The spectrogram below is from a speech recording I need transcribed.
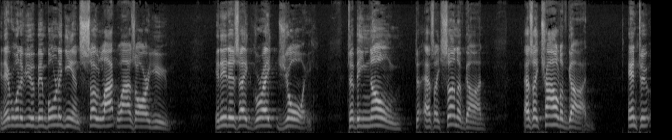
And every one of you have been born again, so likewise are you. And it is a great joy to be known to, as a son of God, as a child of God, and to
